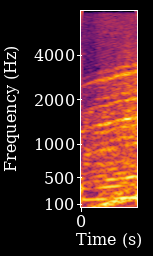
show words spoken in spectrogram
Chao.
